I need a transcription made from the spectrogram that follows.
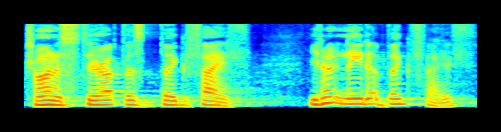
trying to stir up this big faith. You don't need a big faith,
